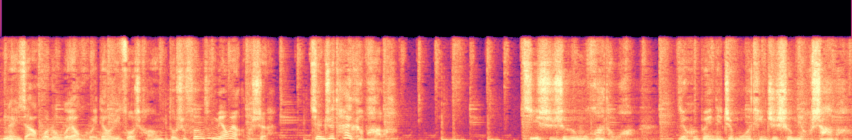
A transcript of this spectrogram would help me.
那家伙如果要毁掉一座城，都是分分秒秒的事，简直太可怕了。即使是恶魔化的我，也会被那只摩天之蛇秒杀吧？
